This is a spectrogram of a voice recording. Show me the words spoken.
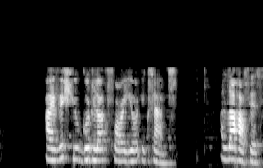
I wish you good luck for your exams. Allah Hafiz.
